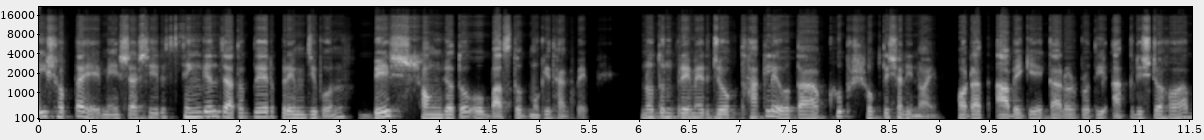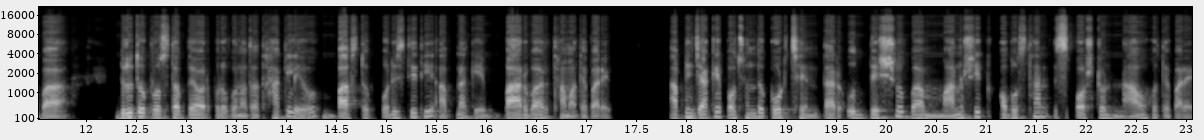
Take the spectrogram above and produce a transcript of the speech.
এই সপ্তাহে মেষ রাশির সিঙ্গেল জাতকদের প্রেম জীবন বেশ সংযত ও বাস্তবমুখী থাকবে। নতুন প্রেমের যোগ থাকলেও তা খুব শক্তিশালী নয়। হঠাৎ আবেগে কারোর প্রতি আকৃষ্ট হওয়া বা দ্রুত প্রস্তাব দেওয়ার প্রবণতা থাকলেও বাস্তব পরিস্থিতি আপনাকে বারবার থামাতে পারে। আপনি যাকে পছন্দ করছেন তার উদ্দেশ্য বা মানসিক অবস্থান স্পষ্ট নাও হতে পারে।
